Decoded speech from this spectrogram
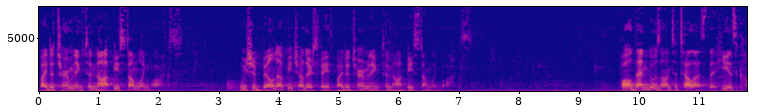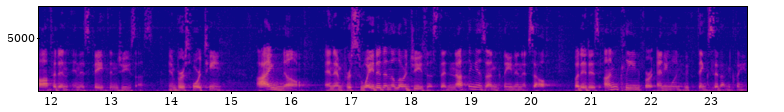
by determining to not be stumbling blocks. We should build up each other's faith by determining to not be stumbling blocks. Paul then goes on to tell us that he is confident in his faith in Jesus. In verse 14, I know and am persuaded in the Lord Jesus that nothing is unclean in itself, but it is unclean for anyone who thinks it unclean.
